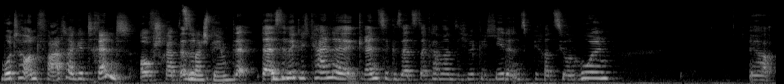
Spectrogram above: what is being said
Mutter und Vater getrennt aufschreibt. Also Zum Beispiel. Da, da ist ja mhm. wirklich keine Grenze gesetzt. Da kann man sich wirklich jede Inspiration holen. Ja.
